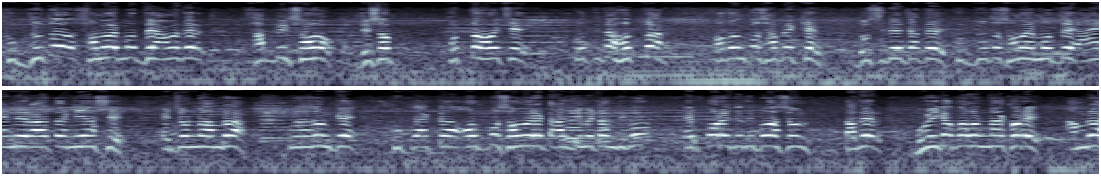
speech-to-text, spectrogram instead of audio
খুব দ্রুত সময়ের মধ্যে আমাদের ছাব্বিশ সহ যেসব হত্যা হয়েছে, প্রতিটা হত্যার তদন্ত সাপেক্ষে দোষীদের যাতে খুব দ্রুত সময়ের মধ্যে আইনের আয়তায় নিয়ে আসে, এর জন্য আমরা প্রশাসনকে খুব একটা অল্প সময়ের একটা আলটিমেটাম দিব। এরপরে যদি প্রশাসন তাদের ভূমিকা পালন না করে, আমরা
